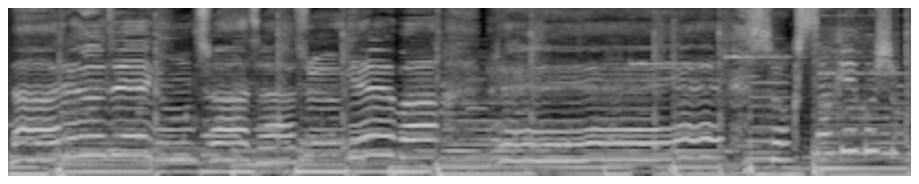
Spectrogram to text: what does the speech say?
나를 지금 찾아주길 바래 속삭이고 싶어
